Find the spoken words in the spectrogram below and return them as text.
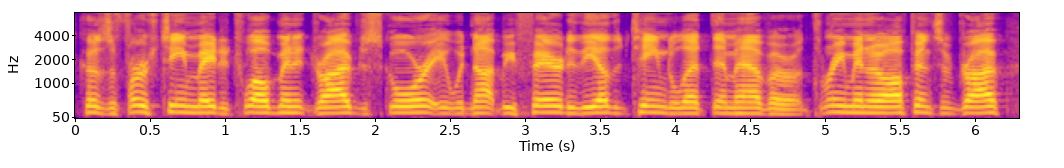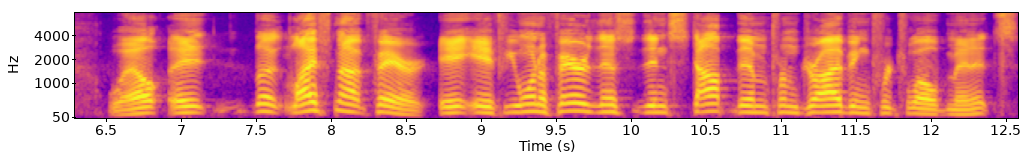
Because the first team made a 12 minute drive to score, it would not be fair to the other team to let them have a three minute offensive drive. Well, it, look, life's not fair. If you want a fairness, then stop them from driving for 12 minutes.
